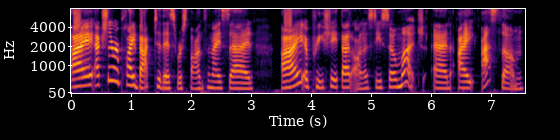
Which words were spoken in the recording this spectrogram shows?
I actually replied back to this response and I said, I appreciate that honesty so much. And I asked them,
